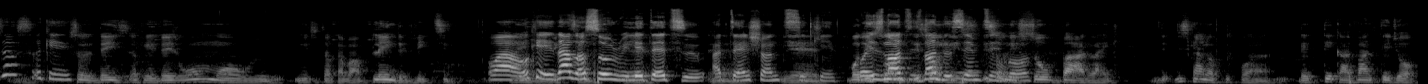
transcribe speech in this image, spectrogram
just okay so there's okay. There's one more we need to talk about playing the victim. Wow okay that's also related to Yeah. attention Yes. seeking but, this it's one- not this it's not the is- same this thing one but is so bad. Like th- this kind of people are they take advantage of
